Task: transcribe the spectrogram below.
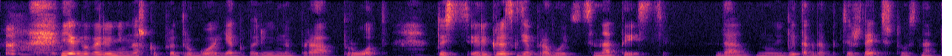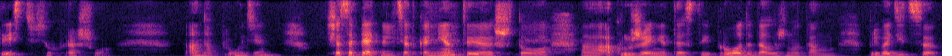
Я говорю немножко про другое, я говорю именно про прод. То есть регресс где проводится? На тесте да, ну и вы тогда подтверждаете, что у вас на тесте все хорошо, а на проде. Mm-hmm. Сейчас опять налетят комменты, что э, окружение теста и прода должно там приводиться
